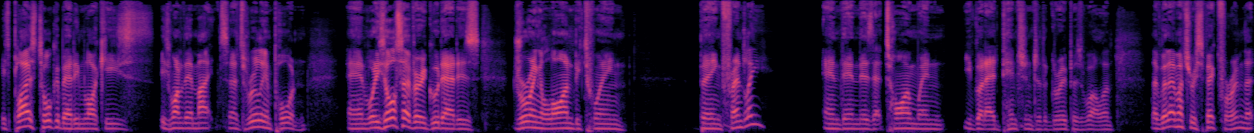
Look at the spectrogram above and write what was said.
his players talk about him like he's he's one of their mates, and it's really important. And what he's also very good at is drawing a line between being friendly and then there's that time when you've got to add tension to the group as well. And they've got that much respect for him that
